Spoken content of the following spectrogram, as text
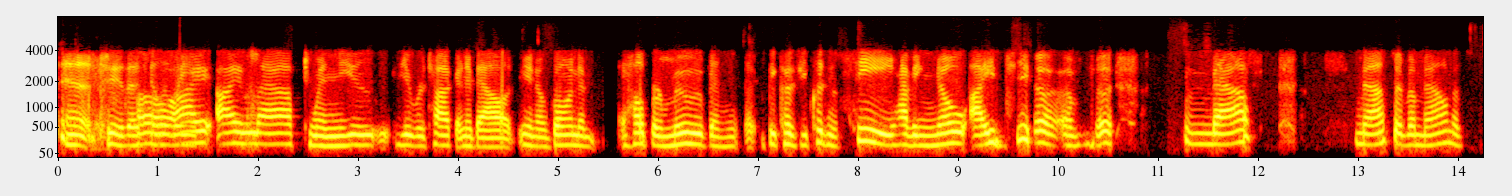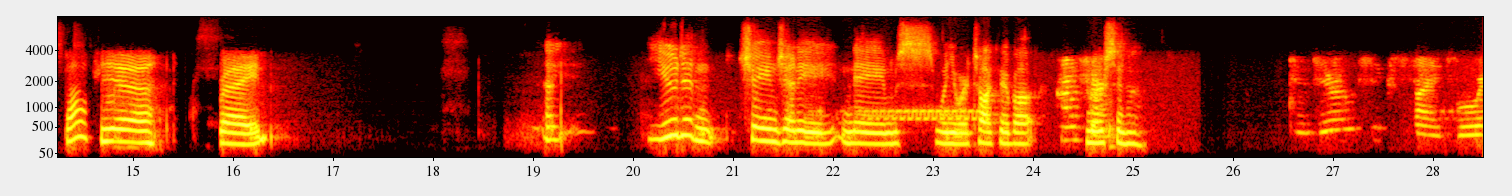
in it too. That's Oh, I I laughed when you you were talking about you know going to help her move and uh, because you couldn't see, having no idea of the mass massive amount of stuff. yeah, right. Now, You didn't change any names when you were talking about nursing home. Two zero six five four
